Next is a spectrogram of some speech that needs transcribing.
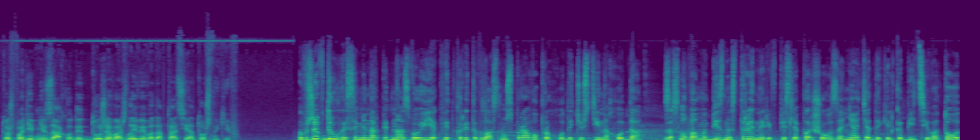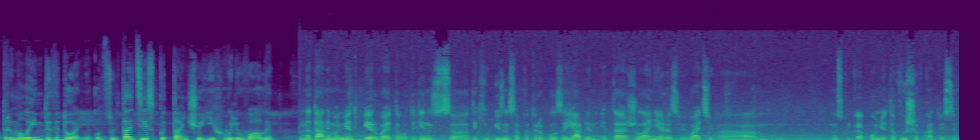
Тож подібні заходи дуже важливі в адаптації атошників. Вже вдруге семінар під назвою Як відкрити власну справу проходить у стінах ОДА. За словами бізнес-тренерів, після першого заняття декілька бійців АТО отримали індивідуальні консультації з питань, що їх хвилювали. На данный момент первое, это вот один из э, таких бизнесов, который был заявлен, это желание развивать, э, насколько я помню, это вышивка, то есть это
